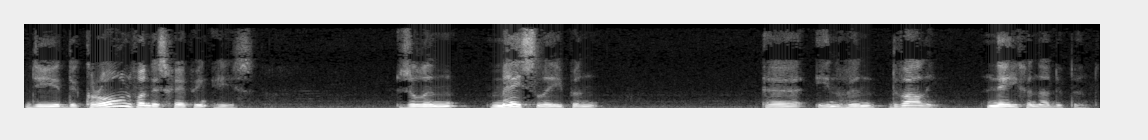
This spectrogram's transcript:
die de kroon van de schepping is, zullen meeslepen uh, in hun dwaling. Negen naar de punt.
